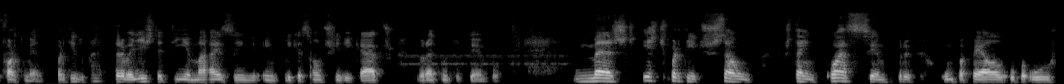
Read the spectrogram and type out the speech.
fortemente. O Partido Trabalhista tinha mais a implicação dos sindicatos durante muito tempo. Mas estes partidos são têm quase sempre um papel, os,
